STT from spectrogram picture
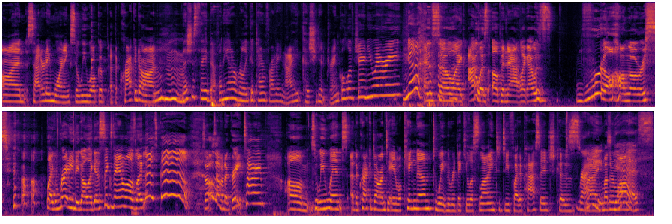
on saturday morning so we woke up at the crack of dawn Mm-hmm. let's just say bethany had a really good time friday night because she didn't drink all of january Yeah. and so like i was up and at like i was real hungover still like ready to go like at 6 a.m i was like let's go so i was having a great time um, so we went at the crack of dawn to Animal Kingdom to wait in the ridiculous line to do Flight of Passage because my mother-in-law. Yes.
